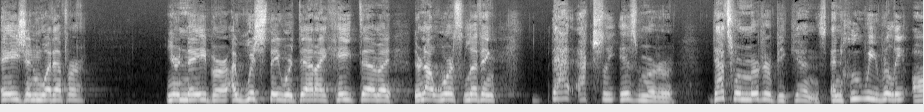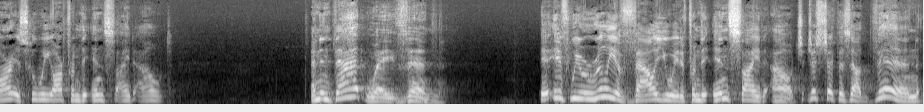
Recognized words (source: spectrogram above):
Asian, whatever. Your neighbor, I wish they were dead. I hate them. I, they're not worth living. That actually is murder. That's where murder begins. And who we really are is who we are from the inside out. And in that way, then, if we were really evaluated from the inside out, just check this out, then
